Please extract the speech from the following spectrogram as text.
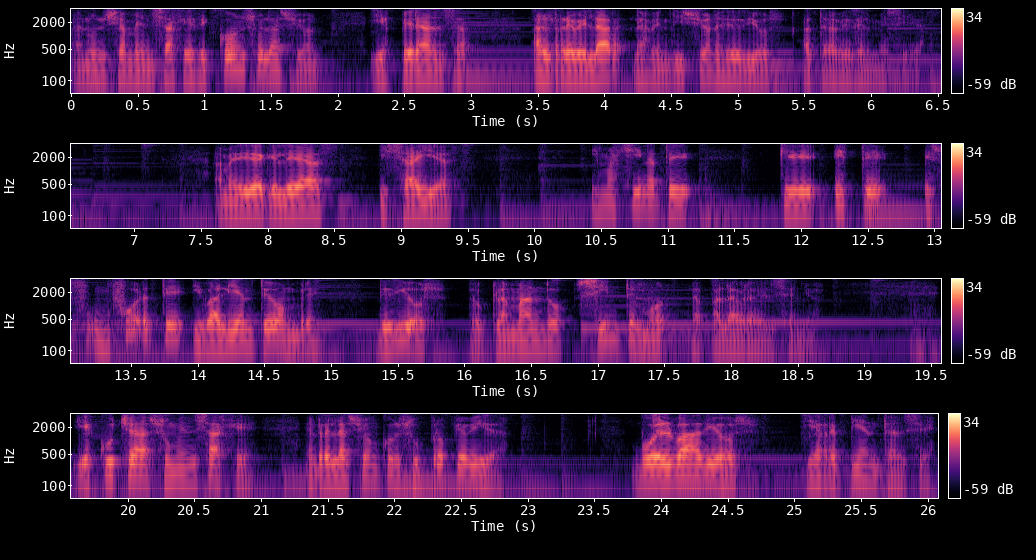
anuncia mensajes de consolación y esperanza al revelar las bendiciones de Dios a través del Mesías a medida que leas Isaías, imagínate que este es un fuerte y valiente hombre de Dios proclamando sin temor la palabra del Señor. Y escucha su mensaje en relación con su propia vida. Vuelva a Dios y arrepiéntanse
